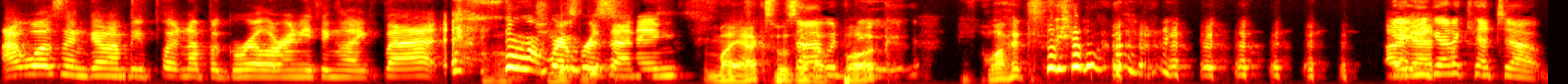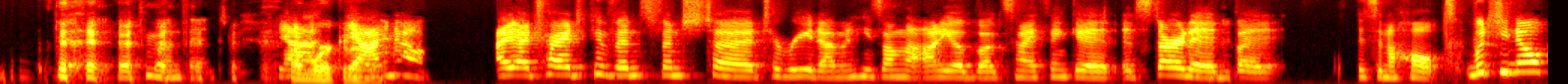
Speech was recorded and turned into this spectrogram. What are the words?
I wasn't gonna be putting up a grill or anything like that Oh, representing. My ex was That in a book. be- What? Oh, yeah, you gotta catch up. Come on, Finch. Yeah, I'm working yeah, on it. I know. I, I tried to convince Finch to to read them, and he's on the audiobooks, and I think it it started, mm-hmm. but it's in a halt. Which you know,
